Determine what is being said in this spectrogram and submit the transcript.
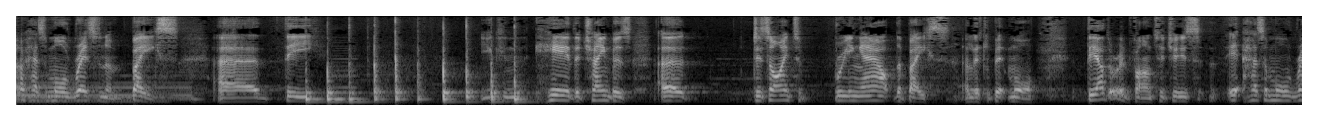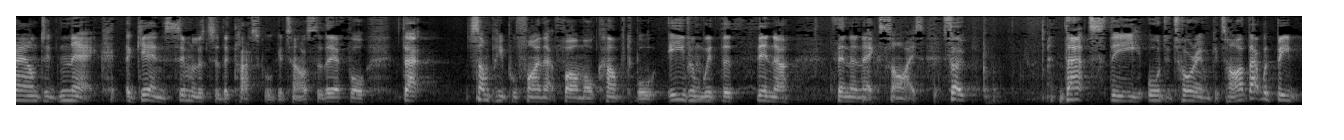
Also has a more resonant bass. Uh, the you can hear the chambers uh, designed to bring out the bass a little bit more. The other advantage is it has a more rounded neck, again similar to the classical guitar. So therefore, that some people find that far more comfortable, even with the thinner thinner neck size. So that's the auditorium guitar. That would be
